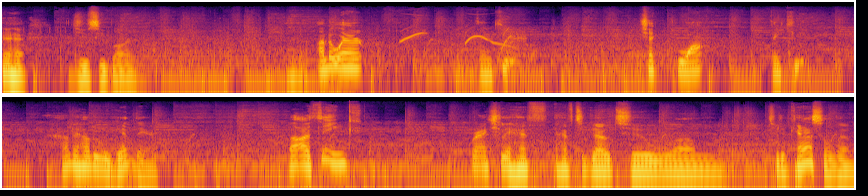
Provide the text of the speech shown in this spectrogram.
Juicy Bar. Uh, underwear. Thank you. Check point. Thank you. How the hell do we get there? Well, I think we actually have have to go to um, to the castle then.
